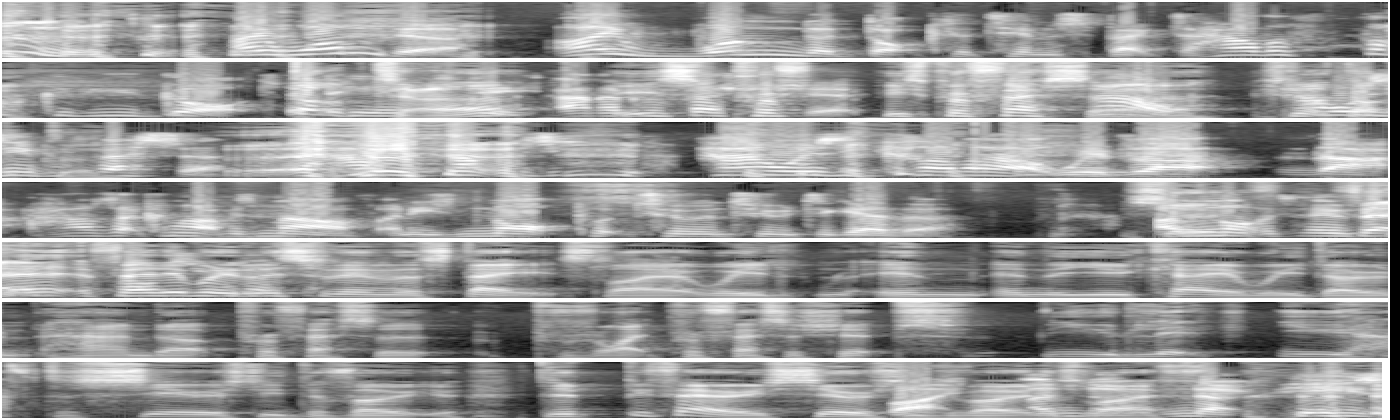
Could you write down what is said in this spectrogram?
Hmm, I wonder, I wonder, Dr. Tim Spector, how the fuck have you got a Doctor, PhD and a he's, prof- professorship? he's professor. How? He's How is he doctor. professor? How, how, is he, how has he come out with that? That how's that come out of his mouth? And he's not put two and two together. So I'm not joking. For, for anybody listening in the states, like we in in the UK, we don't hand up professor like professorships. You lit, you have to seriously devote your. To be fair, he seriously Right. devoted Uh, his no, life. no, he's,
